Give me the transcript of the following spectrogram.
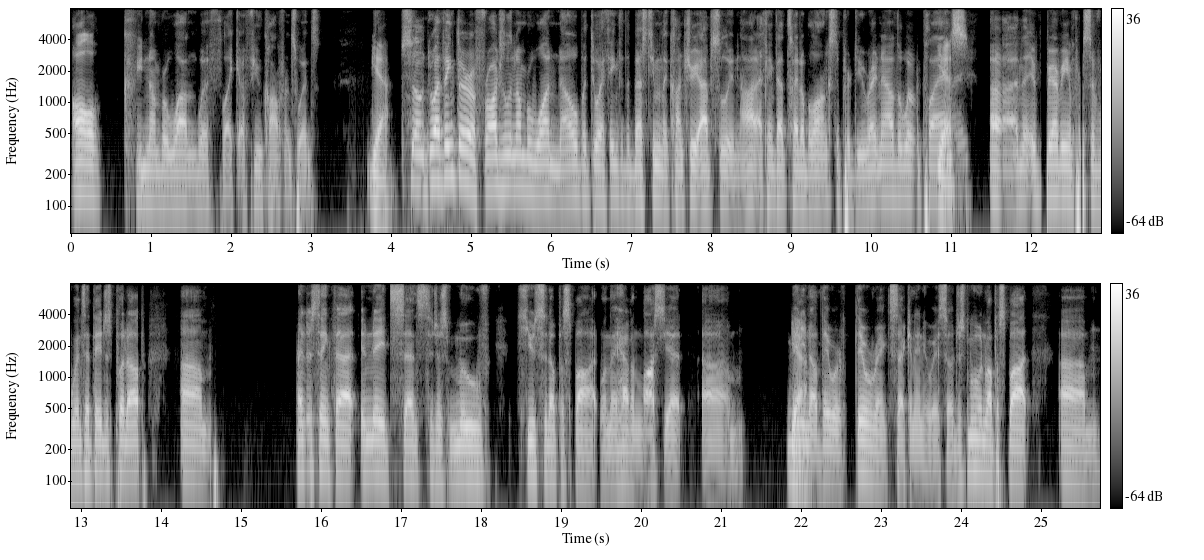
all could be number one with like a few conference wins. Yeah. So do I think they're a fraudulent number one? No. But do I think they're the best team in the country? Absolutely not. I think that title belongs to Purdue right now, the way we're playing. Yes. Uh, and the very impressive wins that they just put up. Um, I just think that it made sense to just move Houston up a spot when they haven't lost yet. Um, yeah. And, you know, they were they were ranked second anyway. So just moving them up a spot um,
